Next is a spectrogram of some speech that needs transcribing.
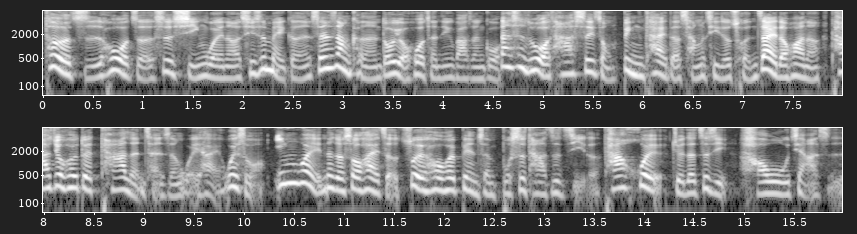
特质或者是行为呢，其实每个人身上可能都有或曾经发生过。但是如果它是一种病态的、长期的存在的话呢，它就会对他人产生危害。为什么？因为那个受害者最后会变成不是他自己了，他会觉得自己毫无价值，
